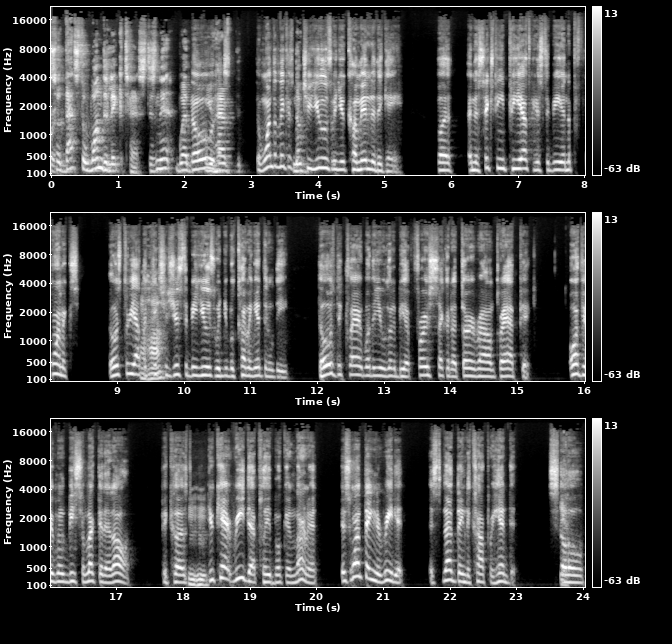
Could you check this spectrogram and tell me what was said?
So that's the Wonderlic test, isn't it? Where No, you have The Wonderlic is No. what you use when you come into the game. But in the 16 PF used to be in the performance. Those three Uh-huh. applications used to be used when you were coming into the league. Those declared whether you were going to be a first, second, or third round draft pick, or if you're going to be selected at all. Because Mhm. you can't read that playbook and learn it. It's one thing to read it, it's another thing to comprehend it. So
